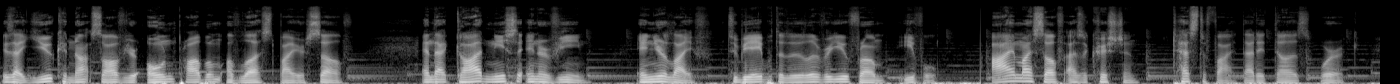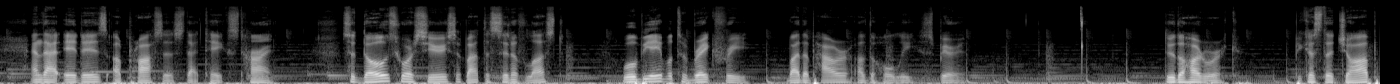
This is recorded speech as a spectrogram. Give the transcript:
is that you cannot solve your own problem of lust by yourself, and that God needs to intervene in your life to be able to deliver you from evil. I myself as a Christian testify that it does work, and that it is a process that takes time. So those who are serious about the sin of lust will be able to break free by the power of the Holy Spirit. Do the hard work, because the job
